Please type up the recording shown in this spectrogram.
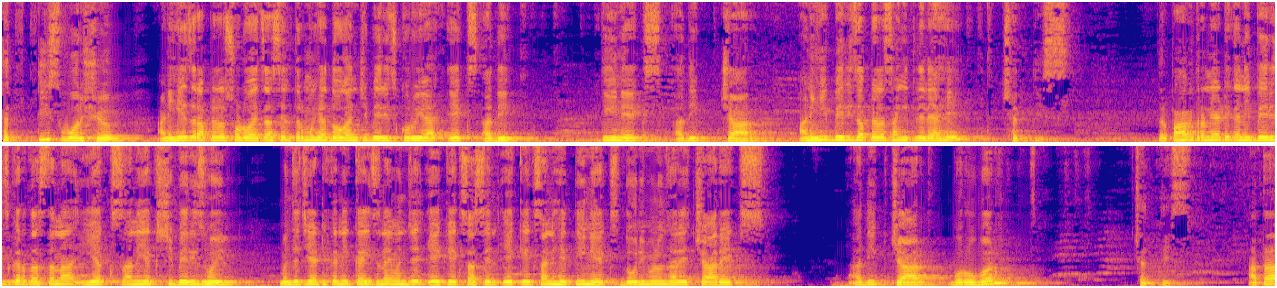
छत्तीस वर्ष. आणि हे जर आपल्याला सोडवायचं असेल तर मग ह्या दोघांची बेरीज करूया एक्स अधिक तीन एक्स अधिक चार आणि ही बेरीज आपल्याला सांगितलेली आहे छत्तीस. तर पहा मित्रांनो या ठिकाणी बेरीज करत असताना एक्स आणि एक्सची बेरीज होईल. म्हणजेच या ठिकाणी काहीच नाही म्हणजे एक एक्स असेल एक एक्स आणि हे तीन एक्स दोन्ही मिळून झाले चार एक्स अधिक चार बरोबर छत्तीस. आता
